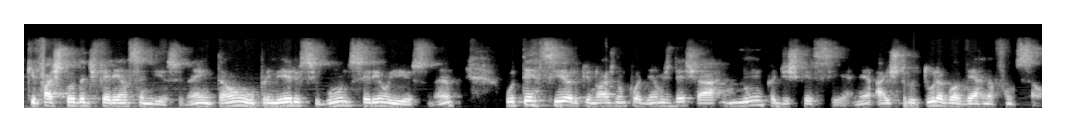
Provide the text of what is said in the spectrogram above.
que faz toda a diferença nisso. Né? Então, o primeiro e o segundo seriam isso. Né? O terceiro, que nós não podemos deixar nunca de esquecer, né? a estrutura governa a função.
